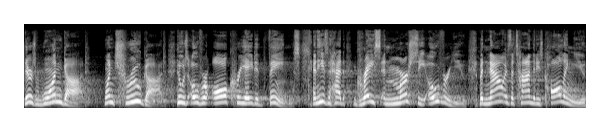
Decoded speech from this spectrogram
there's one God one true God who is over all created things. And He's had grace and mercy over you. But now is the time that He's calling you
